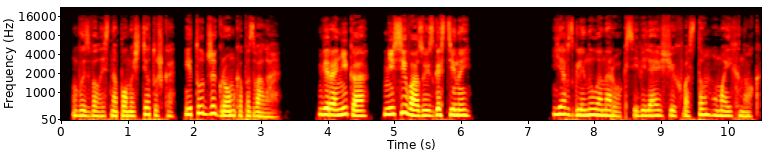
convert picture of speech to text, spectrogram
— вызвалась на помощь тетушка и тут же громко позвала. «Вероника, неси вазу из гостиной». Я взглянула на Рокси, виляющую хвостом у моих ног.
